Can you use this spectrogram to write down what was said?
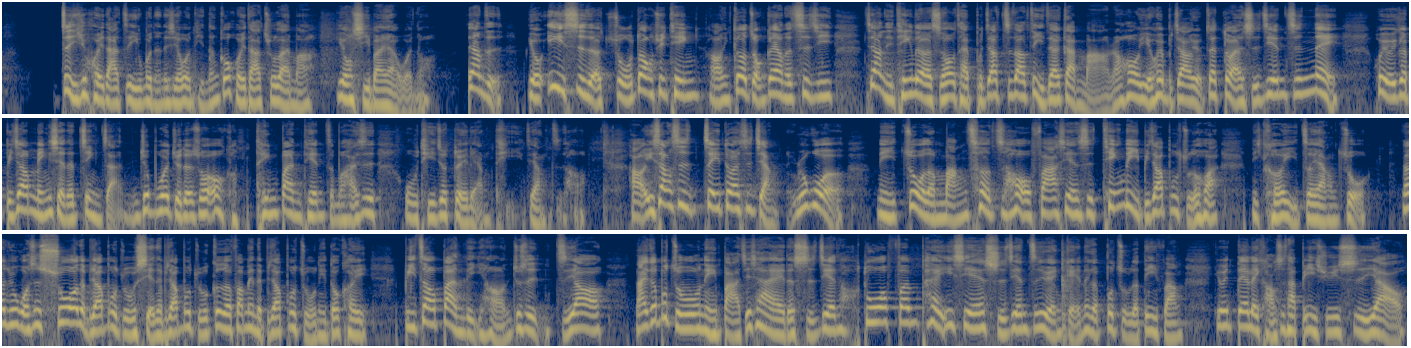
自己去回答自己问的那些问题，能够回答出来吗？用西班牙文哦，这样子有意识的主动去听，好，你各种各样的刺激，这样你听的时候才比较知道自己在干嘛，然后也会比较有在短时间之内会有一个比较明显的进展，你就不会觉得说哦，听半天怎么还是五题就对两题这样子哈。好，以上是这一段是讲如果。你做了盲测之后，发现是听力比较不足的话，你可以这样做。那如果是说的比较不足，写的比较不足，各个方面的比较不足，你都可以比照办理哈。就是只要哪一个不足，你把接下来的时间多分配一些时间资源给那个不足的地方。因为 daily 考试它必须是要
